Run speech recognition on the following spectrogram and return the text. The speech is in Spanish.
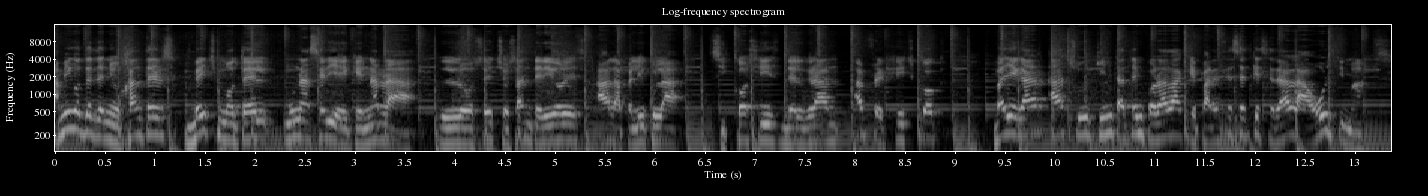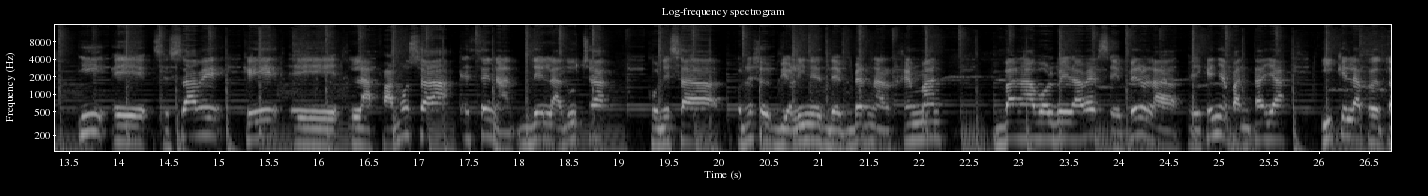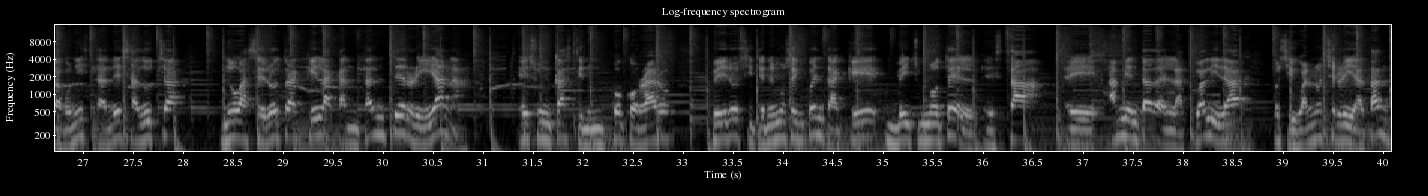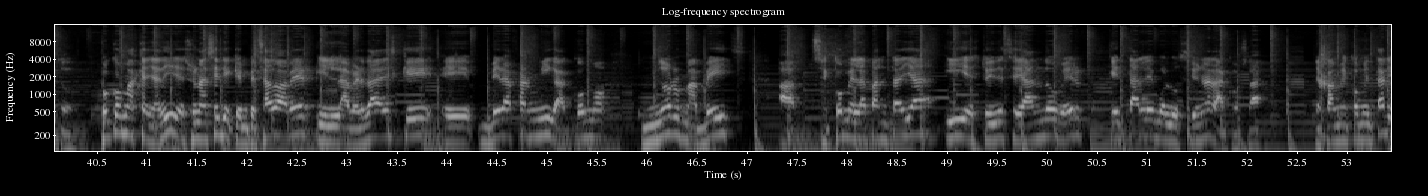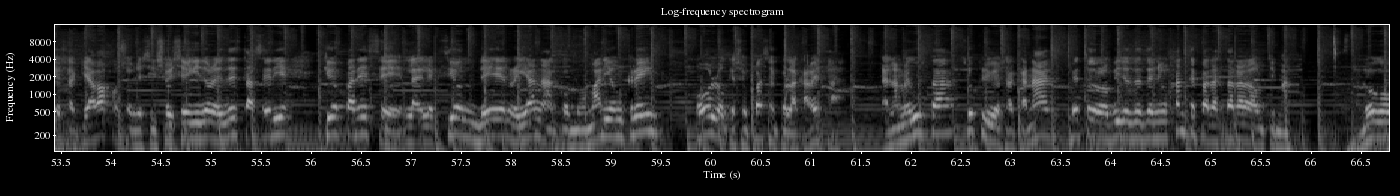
Amigos de The New Hunters, Bates Motel, una serie que narra los hechos anteriores a la película Psicosis del gran Alfred Hitchcock, va a llegar a su quinta temporada que parece ser que será la última. Y eh, se sabe que eh, la famosa escena de la ducha con, con esos violines de Bernard Herrmann van a volver a verse, pero en la pequeña pantalla y que la protagonista de esa ducha no va a ser otra que la cantante Rihanna. Es un casting un poco raro, pero si tenemos en cuenta que Bates Motel está eh, ambientada en la actualidad, pues igual no chirría tanto. Poco más que añadir, es una serie que he empezado a ver y la verdad es que eh, ver a Farmiga como Norma Bates ah, se come la pantalla y estoy deseando ver qué tal evoluciona la cosa. Dejadme comentarios aquí abajo sobre si sois seguidores de esta serie, qué os parece la elección de Rihanna como Marion Crane o lo que se os pase por la cabeza. Dale a me gusta, suscribiros al canal, ve todos los vídeos de The New para estar a la última. Hasta luego.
